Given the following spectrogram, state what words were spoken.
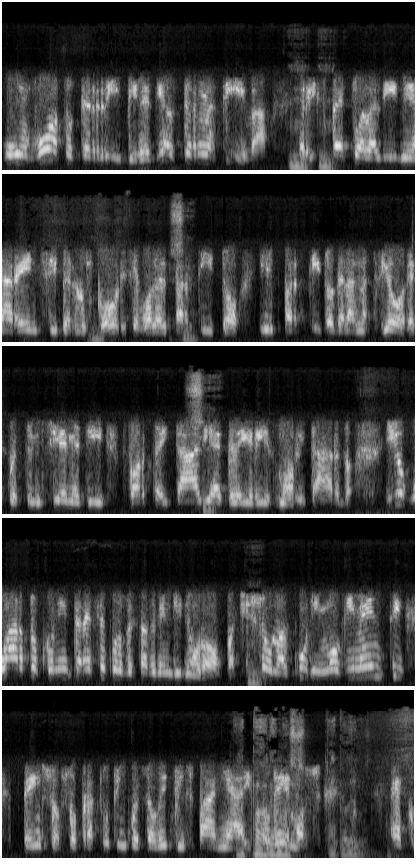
un vuoto terribile di alternativa. Rispetto alla linea Renzi-Berlusconi, se vuole il partito, sì. il partito della nazione, questo insieme di Forza Italia sì. e Blairismo in ritardo. Io guardo con interesse quello che sta avvenendo in Europa. Ci mm. sono alcuni movimenti, penso soprattutto in questo momento in Spagna ai Podemos, Podemos ecco,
